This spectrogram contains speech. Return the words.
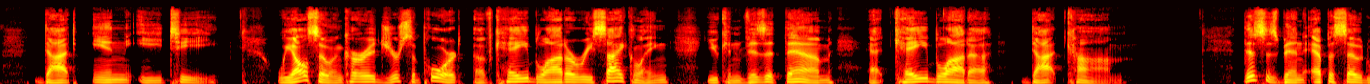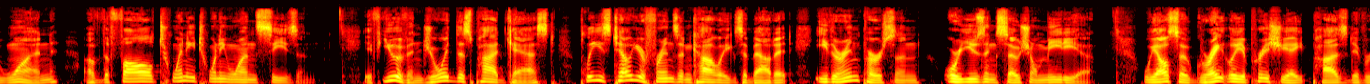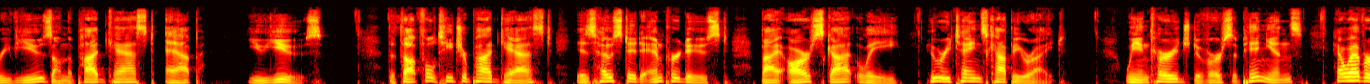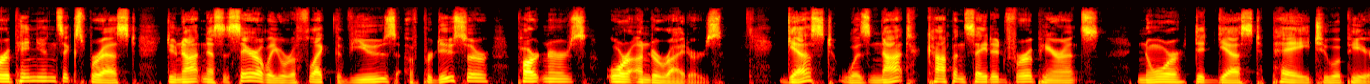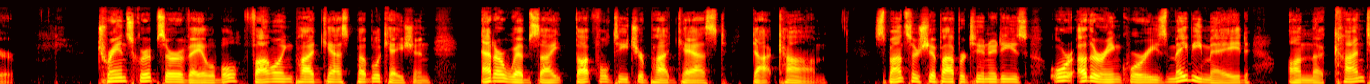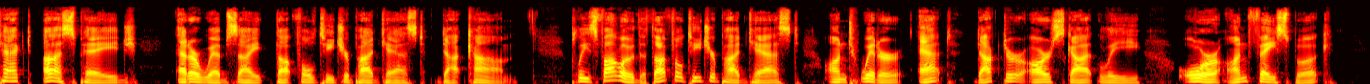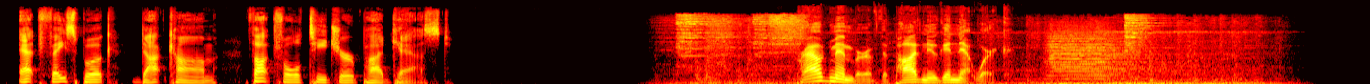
We also encourage your support of K Blotter Recycling. You can visit them at kblotta.com. This has been episode one of the fall 2021 season. If you have enjoyed this podcast, please tell your friends and colleagues about it either in person or using social media. We also greatly appreciate positive reviews on the podcast app you use. The Thoughtful Teacher Podcast is hosted and produced by R. Scott Lee, who retains copyright. We encourage diverse opinions. However, opinions expressed do not necessarily reflect the views of producer, partners, or underwriters. Guest was not compensated for appearance, nor did guest pay to appear. Transcripts are available following podcast publication at our website, thoughtfulteacherpodcast.com. Sponsorship opportunities or other inquiries may be made on the Contact Us page at our website, thoughtfulteacherpodcast.com. Please follow the Thoughtful Teacher Podcast on Twitter at Dr. R. Scott Lee or on Facebook at facebook.com Thoughtful Teacher Podcast. Proud member of the Podnooga Network.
